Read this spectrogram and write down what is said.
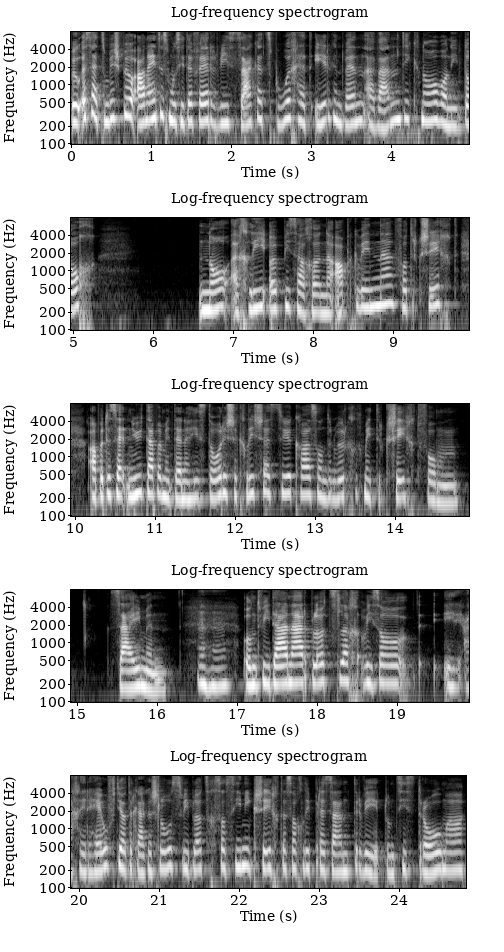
weil es hat zum Beispiel, ah nein, das muss ich dann fairerweise sagen, das Buch hat irgendwann eine Wendung genommen, wo ich doch noch ein bisschen etwas können abgewinnen von der Geschichte, aber das hat nichts eben mit diesen historischen Klischees zu tun gehabt, sondern wirklich mit der Geschichte vom Simon. Und wie dann plötzlich, wie so in, in der Hälfte oder gegen Schluss, wie plötzlich so seine Geschichte so ein bisschen präsenter wird und sein Trauma.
